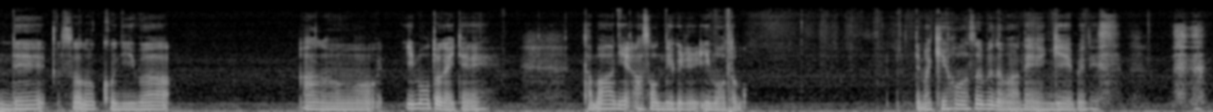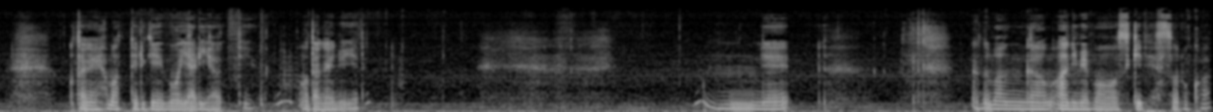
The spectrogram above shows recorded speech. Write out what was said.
で、その子には、あのー妹がいてね、たまに遊んでくれる妹も。で、まあ基本遊ぶのはね、ゲームです。お互いハマってるゲームをやり合うっていう。お互いの家で。んであの漫画アニメも好きですその子は。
